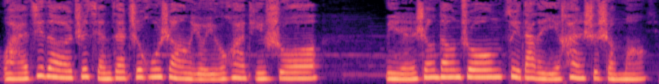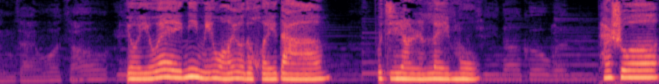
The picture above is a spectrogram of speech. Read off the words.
我还记得之前在知乎上有一个话题说：“你人生当中最大的遗憾是什么？”有一位匿名网友的回答不禁让人泪目。他说：“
